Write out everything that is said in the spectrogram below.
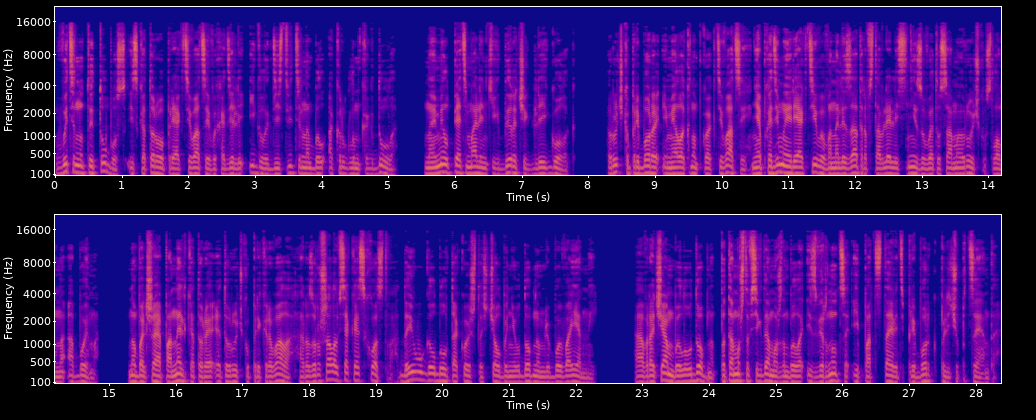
Вытянутый тубус, из которого при активации выходили иглы, действительно был округлым как дуло, но имел пять маленьких дырочек для иголок. Ручка прибора имела кнопку активации, необходимые реактивы в анализатор вставлялись снизу в эту самую ручку, словно обойма. Но большая панель, которая эту ручку прикрывала, разрушала всякое сходство, да и угол был такой, что счел бы неудобным любой военный, а врачам было удобно, потому что всегда можно было извернуться и подставить прибор к плечу пациента.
